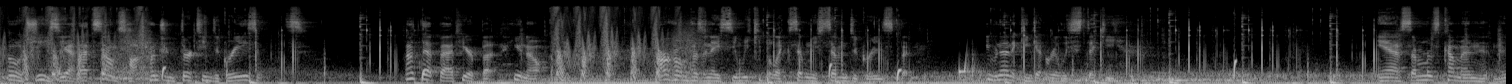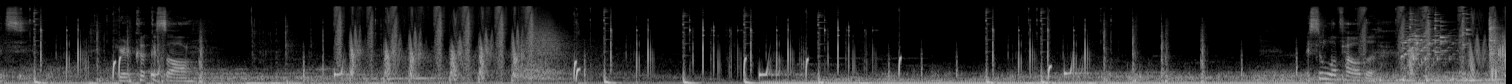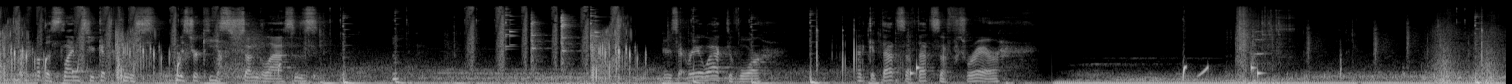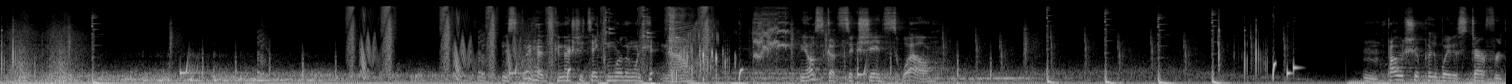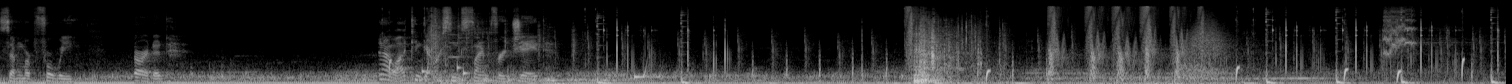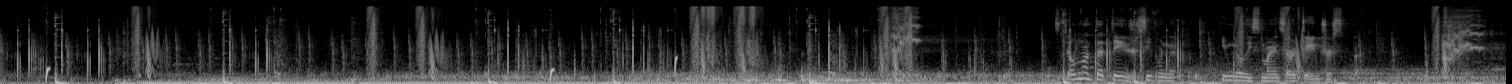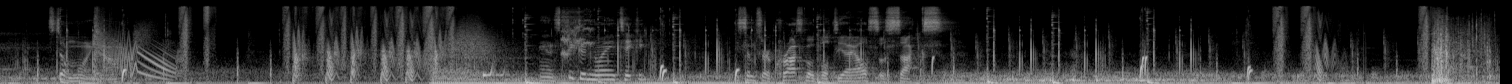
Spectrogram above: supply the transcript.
Oh geez, yeah, that sounds hot. 113 degrees. It's not that bad here, but you know, our home has an AC. We keep it like 77 degrees, but even then it can get really sticky. Yeah, summer's coming, and it's here to cook us all. How the how the slimes here get the cool Mr. Qi's sunglasses. Here's that radioactive ore. Gotta get that stuff. That stuff's rare. The squid heads can actually take more than one hit now. he also got six shades as well. Hmm, probably should put away the starfruit somewhere before we started. Now I can get some slime for jade. Still not that dangerous, even even though these mines are dangerous, but still annoying now. And speaking of annoying, taking some sort of crossbow bolt I also sucks.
